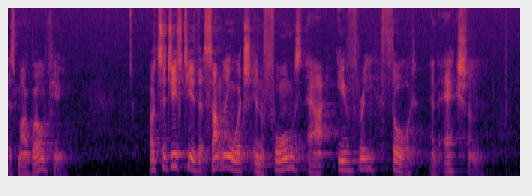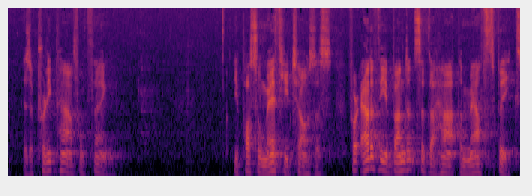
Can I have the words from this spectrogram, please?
is my worldview? I'd suggest to you that something which informs our every thought and action is a pretty powerful thing. The Apostle Matthew tells us, For out of the abundance of the heart the mouth speaks.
